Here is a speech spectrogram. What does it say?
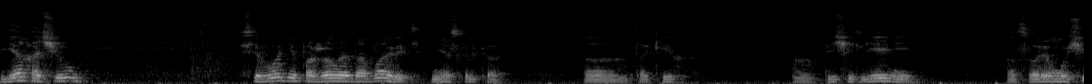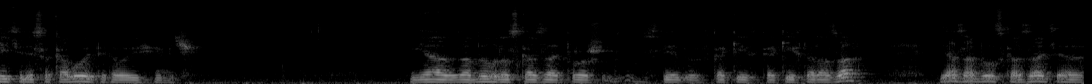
Я хочу сегодня, пожалуй, добавить несколько э, таких э, впечатлений о своем учителе Соколове Петре Ефимовиче. Я забыл рассказать прош... в каких, каких-то разах, я забыл сказать о,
